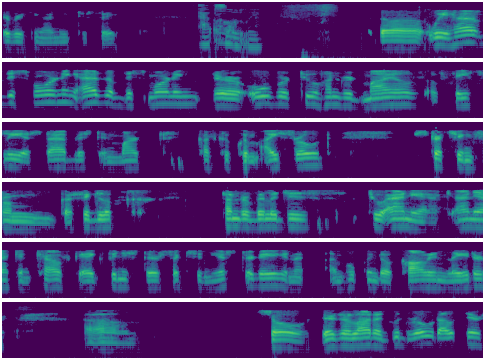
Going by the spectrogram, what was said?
everything I need to say. Absolutely. Uh, we have this morning, as of this morning, there are over 200 miles of safely established and marked Kuskokwim Ice Road, stretching from Kasigluk, Tundra Villages to Aniak. Aniak and Kalskag finished their section yesterday, and I'm hoping they'll call in later. Um, so there's a lot of good road out there,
